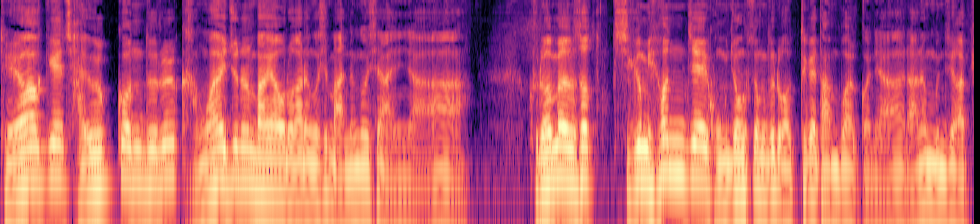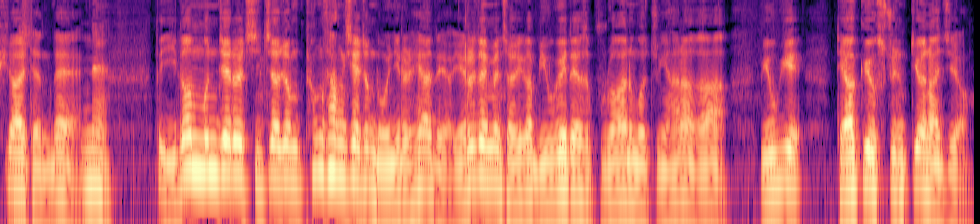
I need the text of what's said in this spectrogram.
대학의 자율권들을 강화해 주는 방향으로 가는 것이 맞는 것이 아니냐. 그러면서 지금 현재 공정성들을 어떻게 담보할 거냐라는 문제가 필요할 텐데 네. 이런 문제를 진짜 좀 평상시에 좀 논의를 해야 돼요. 예를 들면 저희가 미국에 대해서 불화하는 것 중에 하나가 미국이 대학 교육 수준이 뛰어나지요.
